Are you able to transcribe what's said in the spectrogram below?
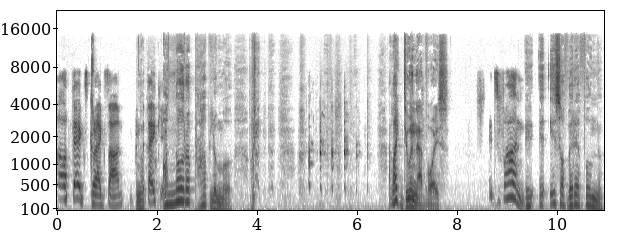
Oh, thanks, Gregson. Thank you. Oh, not a problem. I like doing that voice. It's fun. It, it is a very fun.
